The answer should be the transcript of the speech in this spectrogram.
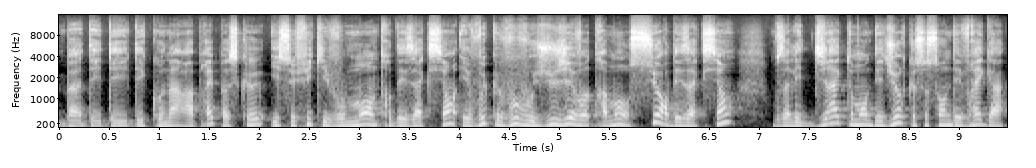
bah, des, des, des connards après parce que il suffit qu'ils vous montrent des actions et vu que vous, vous jugez votre amour sur des actions, vous allez directement déduire que ce sont des vrais gars.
